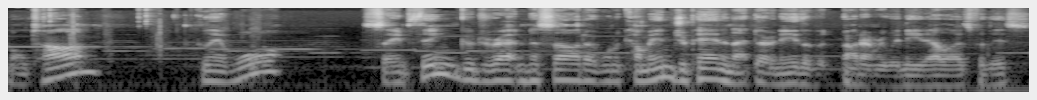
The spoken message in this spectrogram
Multan. Declare war. Same thing, Gujarat and Hisar don't want to come in. Japan and that don't either, but I don't really need allies for this.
